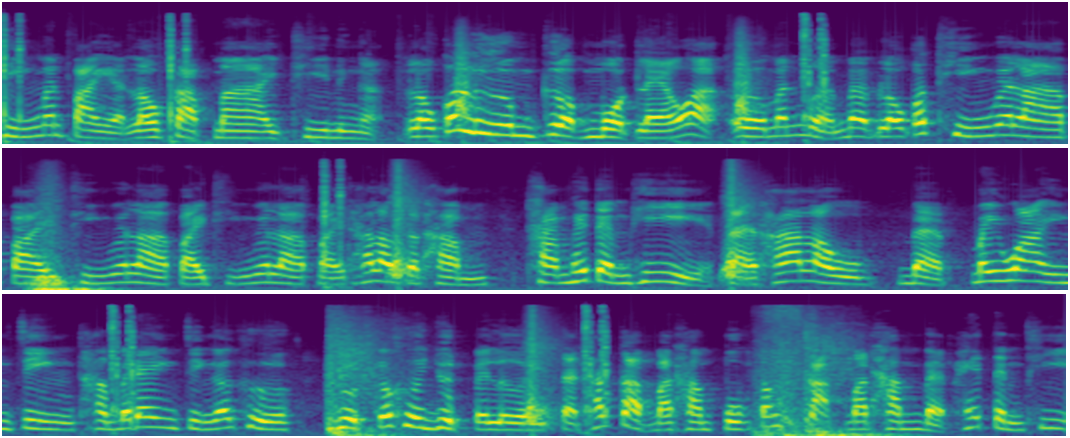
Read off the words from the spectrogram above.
ทิ้งมันไปอะเรากลับมาอีกทีหนึ่งอะเราก็ลืมเกือบหมดแล้วอะเออมันเหมือนแบบเราก็ทิ้งเวลาไปทิ้งเวลาไปทิ้งเวลาไปถ้าเราจะทำ ทำให้เต็มที่ แต่ถ้าเราแบบไม่ว่างจริง ๆทำไม่ได้จริง ๆ ก็คือ หยุดก็คือหยุดไปเลย แต่ถ้ากลับมาทำปุ๊บต้องกลับมาทำแบบให้เต็มที่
